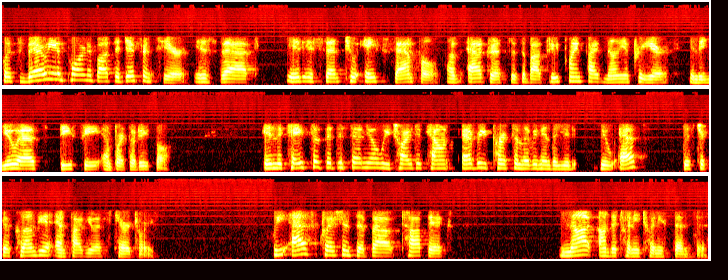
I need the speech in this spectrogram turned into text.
What's very important about the difference here is that it is sent to a sample of addresses, about 3.5 million per year in the U.S., D.C., and Puerto Rico. In the case of the decennial, we try to count every person living in the U- U.S., District of Columbia, and five U.S. territories we ask questions about topics not on the 2020 census.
